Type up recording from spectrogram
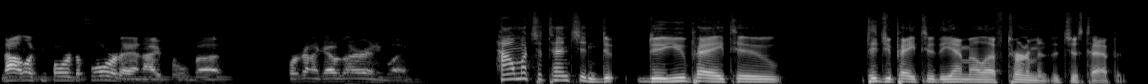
not looking forward to Florida in April, but we're gonna go there anyway. How much attention do do you pay to? Did you pay to the MLF tournament that just happened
